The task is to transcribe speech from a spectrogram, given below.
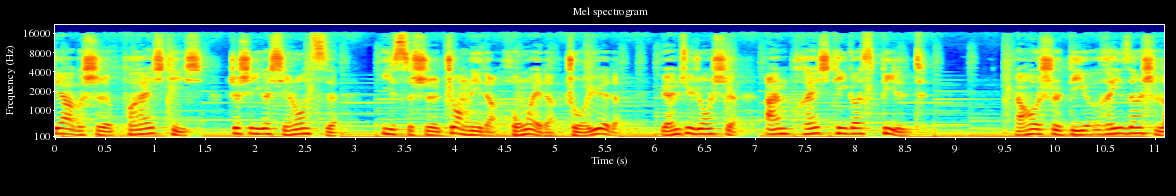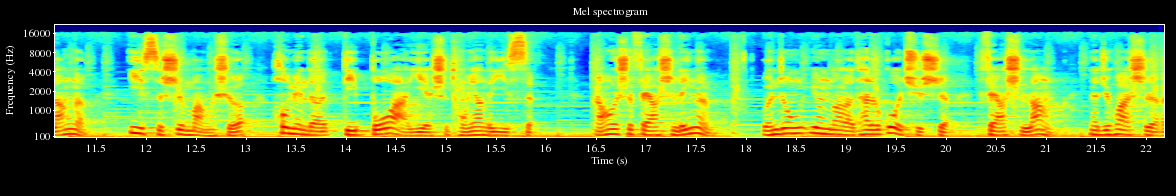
第二个是 prächtig，这是一个形容词，意思是壮丽的、宏伟的、卓越的。原句中是 ein prächtiges Bild。然后是 die Riesenschlange，意思是蟒蛇，后面的 die Boa 也是同样的意思。然后是 verschlingen，文中用到了它的过去式 verschlang，那句话是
